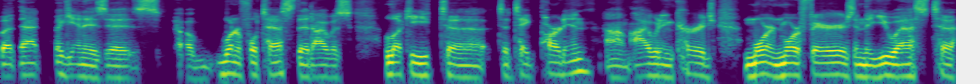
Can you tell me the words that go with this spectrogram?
but that, again, is, is a wonderful test that I was lucky to, to take part in. Um, I would encourage more and more farriers in the U.S. to,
